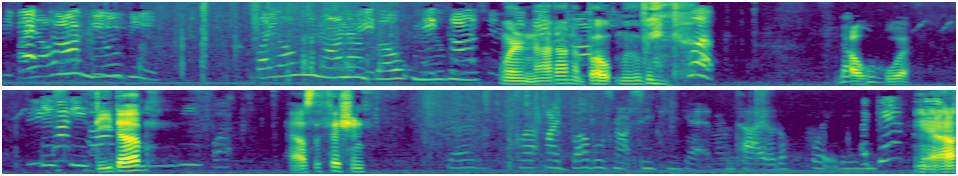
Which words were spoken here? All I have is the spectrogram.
We Why are we moving? Why are we on a boat moving? We're not on a boat moving. Look. No. He's D-Dub, how's the fishing? Good, but my bubble's not sinking yet, and I'm tired of waiting. Yeah,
